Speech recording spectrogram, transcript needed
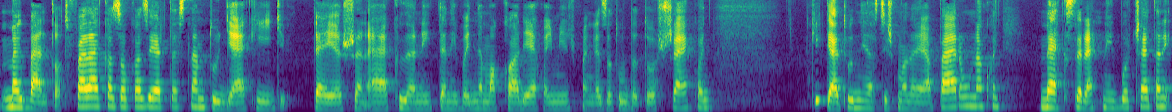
megbántott felek azok azért ezt nem tudják így teljesen elkülöníteni, vagy nem akarják, vagy nincs meg ez a tudatosság, hogy ki kell tudni azt is mondani a párunknak, hogy meg szeretnék bocsátani,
